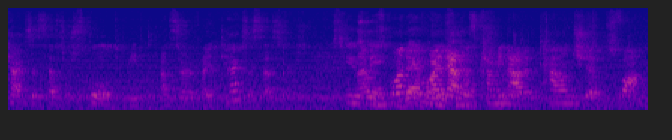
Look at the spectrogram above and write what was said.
tax assessor school to be uh, certified tax assessors. Excuse And I was wondering why that was coming true. out of township funds,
